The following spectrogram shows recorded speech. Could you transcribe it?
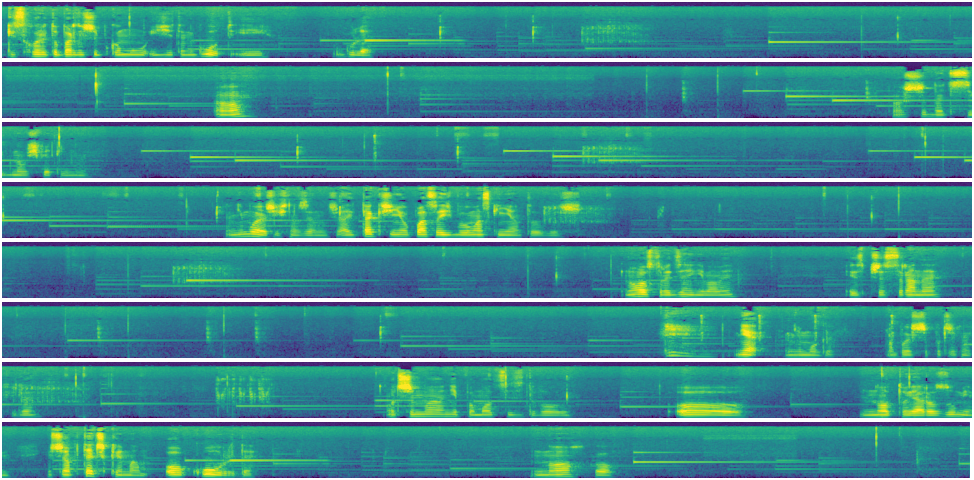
Jak jest chory, to bardzo szybko mu idzie ten głód i w ogóle. O. Proszę dać sygnał świetlny. No Nie możesz iść na zewnątrz, ale i tak się nie opłaca iść, bo maski nie mam, to wiesz. No ostro jedzenie nie mamy. Jest przez ranę. Nie, nie mogę. Albo jeszcze poczekam chwilę. Otrzymanie pomocy z dworu. O, no to ja rozumiem. Jeszcze apteczkę mam. O kurde. No, o.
